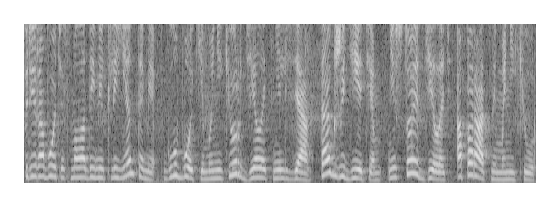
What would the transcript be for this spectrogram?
При работе с молодыми клиентами глубокий маникюр делать нельзя. Также детям не стоит делать аппаратный маникюр.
